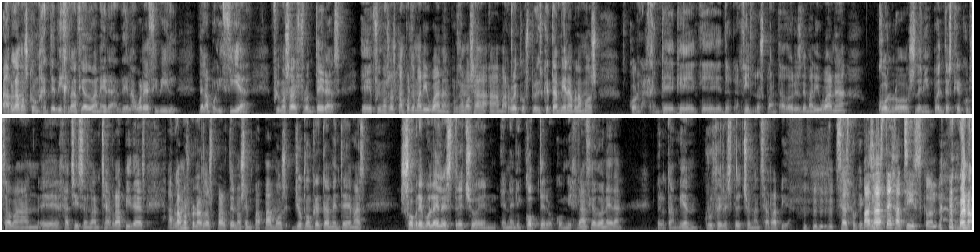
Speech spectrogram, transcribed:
Hablamos con gente de vigilancia aduanera, de la Guardia Civil, de la policía, fuimos a las fronteras, eh, fuimos a los campos de marihuana, cruzamos a, Marruecos, pero es que también hablamos con la gente que, que, en fin, los plantadores de marihuana con los delincuentes que cruzaban eh, hachís en lanchas rápidas. Hablamos con las dos partes, nos empapamos. Yo concretamente además sobrevolé el estrecho en, en helicóptero con vigilancia aduanera pero también crucé el estrecho en lancha rápida. ¿Sabes? Porque Pasaste hachís con... Bueno,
